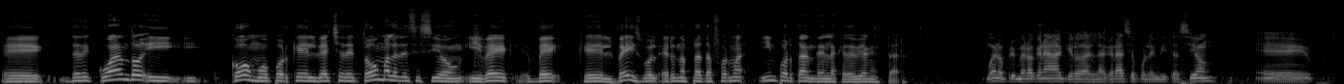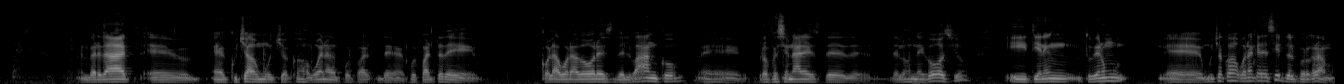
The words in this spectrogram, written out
Eh, ¿Desde cuándo y, cómo, por qué el VHD toma la decisión y ve, ve que el béisbol era una plataforma importante en la que debían estar? Bueno, primero que nada quiero dar las gracias por la invitación. Eh, en verdad, eh, he escuchado muchas cosas buenas por, parte de colaboradores del banco, profesionales de, de, los negocios, y tienen, tuvieron eh, muchas cosas buenas que decir del programa.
